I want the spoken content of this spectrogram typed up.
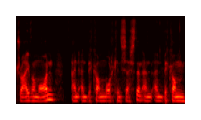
drive him on and, and become more consistent and, and become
